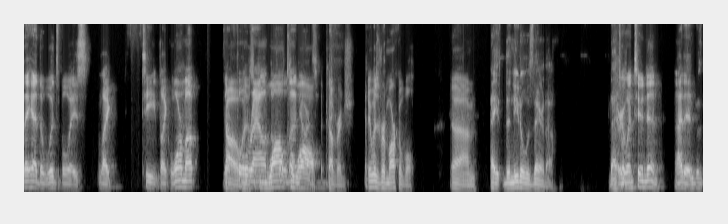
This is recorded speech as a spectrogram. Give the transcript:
they had the Woods boys like tee like warm up. their Oh, it full was round, wall to wall coverage. It was remarkable. Um, Hey, the needle was there though. That's Everyone what, tuned in. I he did. was.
